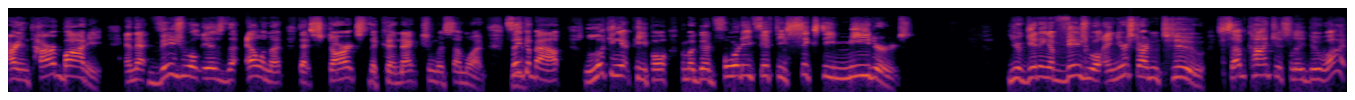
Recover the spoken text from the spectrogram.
our entire body. And that visual is the element that starts the connection with someone. Think about looking at people from a good 40, 50, 60 meters. You're getting a visual and you're starting to subconsciously do what?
